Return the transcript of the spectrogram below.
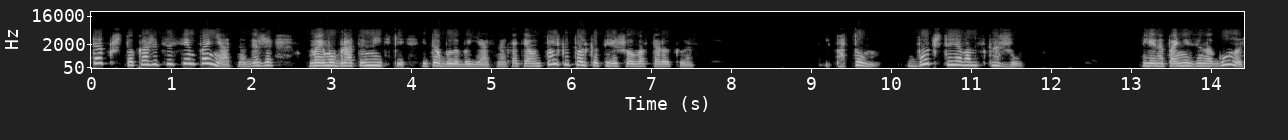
так, что кажется всем понятно, даже моему брату Митьке и то было бы ясно, хотя он только-только перешел во второй класс. И потом, вот что я вам скажу. Лена понизила голос,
